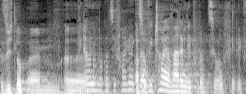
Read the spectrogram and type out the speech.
Also ich glaube beim... Äh, Wiederhol noch mal kurz die Frage. Genau, so. wie teuer war denn die Produktion, Felix?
